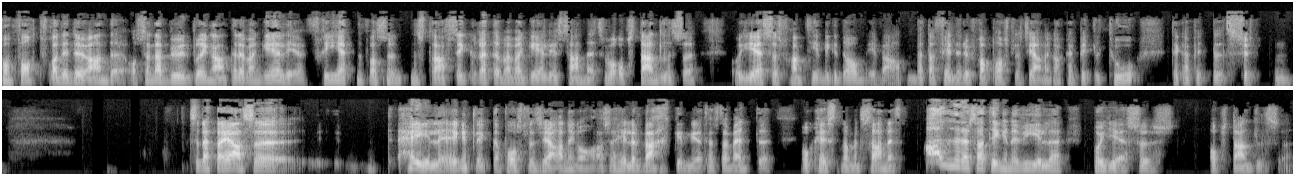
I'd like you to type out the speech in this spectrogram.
komfort fra de døende, og sende budbringeren til evangeliet, friheten fra syndens straff, sikkerhet om evangeliets sannhet, vår oppstandelse og Jesus' framtidige dom i verden. Dette finner du fra Apostelens gjerninger, kapittel 2 til kapittel 17. Så dette er altså hele egentlig apostelens gjerninger, altså hele verket i Nye testamentet og kristendommens sannhet, alle disse tingene hviler på Jesus' oppstandelse.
